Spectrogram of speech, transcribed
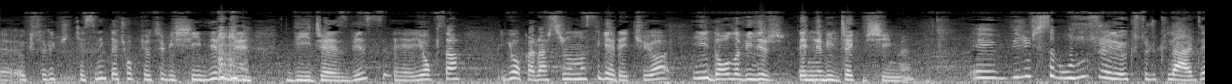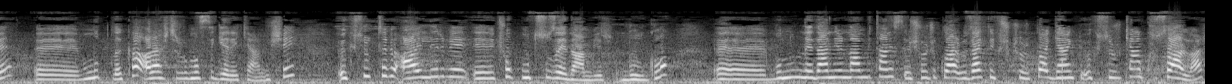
E, öksürük kesinlikle çok kötü bir şeydir mi diyeceğiz biz? E, yoksa yok araştırılması gerekiyor. İyi de olabilir denilebilecek bir şey mi? Ee, birincisi tabii uzun süreli öksürüklerde e, mutlaka araştırılması gereken bir şey. Öksürük tabii aileleri ve e, çok mutsuz eden bir bulgu. E, bunun nedenlerinden bir tanesi de çocuklar özellikle küçük çocuklar genellikle öksürürken kusarlar.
